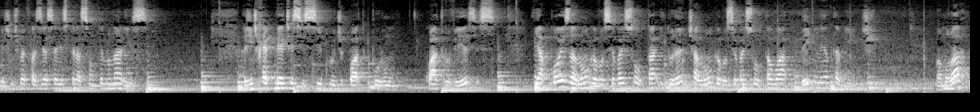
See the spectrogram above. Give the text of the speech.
e a gente vai fazer essa respiração pelo nariz. A gente repete esse ciclo de 4 por 1 quatro vezes e após a longa você vai soltar, e durante a longa você vai soltar o ar bem lentamente. Vamos lá?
